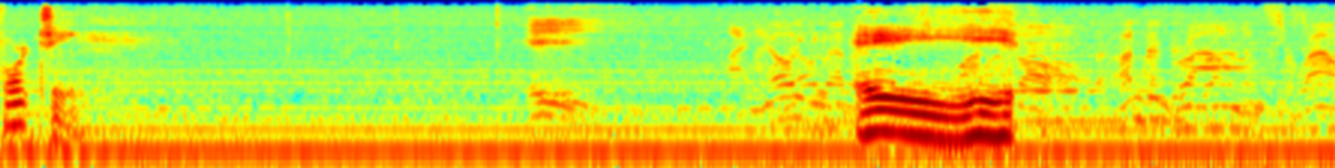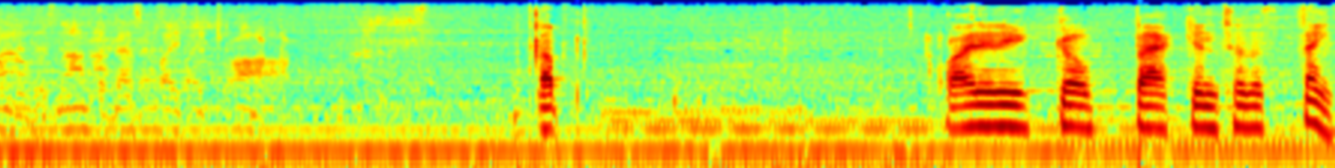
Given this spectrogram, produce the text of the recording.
Vault 114. Hey. I know you have Hey. but underground and surrounded is not the best place to talk. Up. Why did he go back into the thing?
